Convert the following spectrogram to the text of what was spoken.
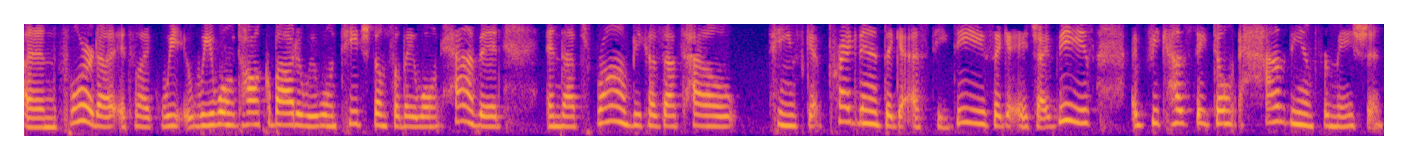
in Florida, it's like we we won't talk about it, we won't teach them, so they won't have it, and that's wrong because that's how teens get pregnant, they get STDs, they get HIVs because they don't have the information.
